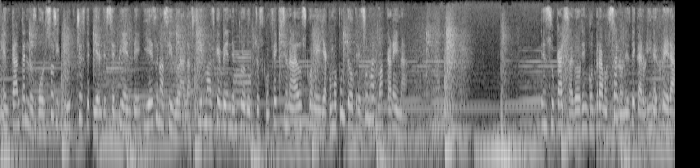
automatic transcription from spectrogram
Le encantan los bolsos y clutches de piel de serpiente y es una asidua a las firmas que venden productos confeccionados con ella como Punto o Macarena. En su calzador encontramos salones de Carolina Herrera,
